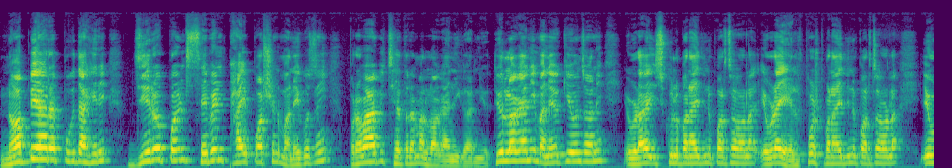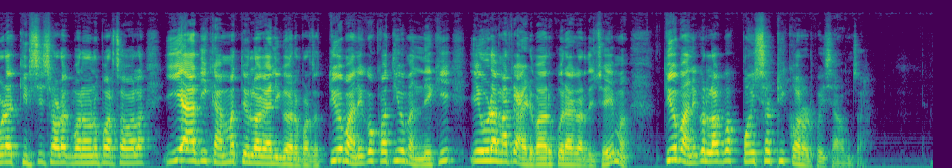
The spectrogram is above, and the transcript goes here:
नब्बे अरब पुग्दाखेरि zero point seven five percent भनेको चाहिँ प्रभावित क्षेत्रमा लगानी गर्ने हो। त्यो लगानी भनेको के हुन्छ भने एउटा स्कुल बनाइदिनु पर्छ होला एउटा हेल्थ पोस्ट बनाइदिनु पर्छ होला एउटा कृषि सडक बनाउनु पर्छ होला यी आदि काममा त्यो लगानी गर्नुपर्छ। त्यो भनेको कति हो भनेदेखि एउटा मात्रै हाइडबार कुरा गर्दैछु है म। त्यो भनेको लगभग पैँसठी करोड पैसा हुन्छ।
